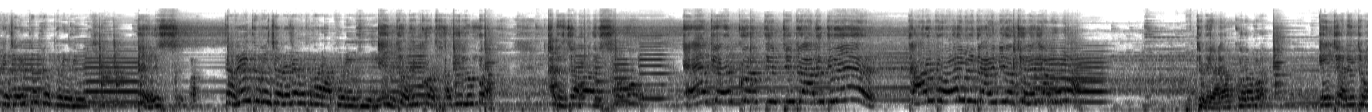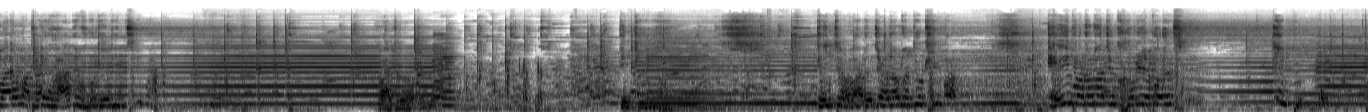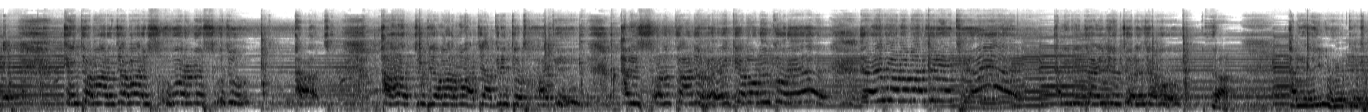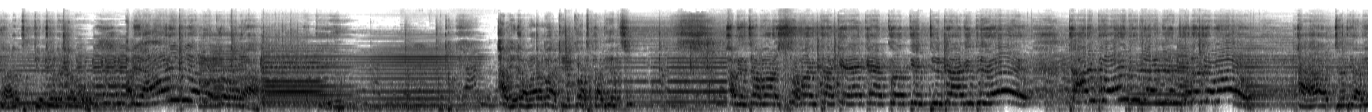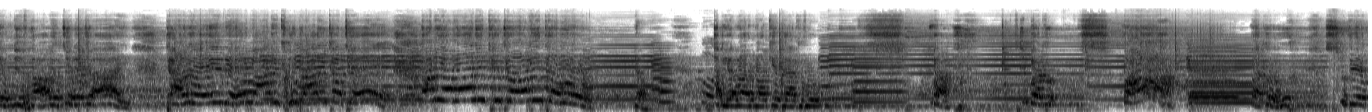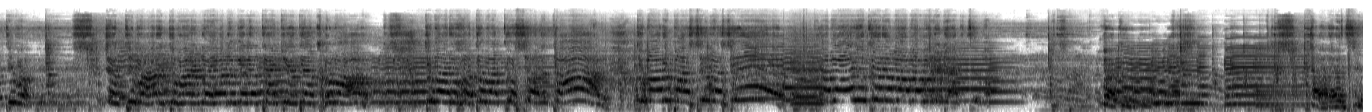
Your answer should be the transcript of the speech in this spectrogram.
ডেকে চৈতন্য করে দিয়েছি তবেই তুমি চলে যাবে তোমার আপনে গিয়ে। আমি কথা দিলাম সময় এক এক করে তিনটি ডাক দিয়ে তারপর বিদায় নিয়ে চলে যাব মা। তুমি আরাম করো মা। আমি তোমার মাথায় হাত দিচ্ছি মা। এই তো আমার জনম দুঃখী মা। এই বড় মাঝে ঘুমিয়ে পড়েছে। আমার যাবার সুবর্ণ সুযোগ আজ আজ যদি আমার মা জাগৃত থাকে আমি সন্তান হয়ে কেমন করে এই বড় মাঝে রেখে আমি বিদায় নিয়ে চলে যাব। আমি এই মুহূর্তে থেকে চলে যাব। আমি যাওয়ার সময় তাকে এক এক করে তিনটি ডাক দিয়ে তারপর চলে যাব। আর যদি আমি এমনি ভালো চলে যাই, তাহলে আমার কিছু আমি দেব। আমি আমার মাকে শুধু একটি বার তোমার নয়ন মেলে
